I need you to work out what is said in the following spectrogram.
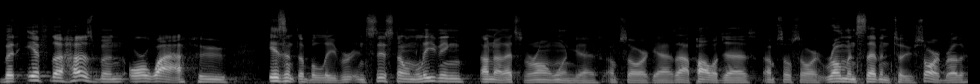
But if the husband or wife who isn't a believer insists on leaving, oh no, that's the wrong one, guys. I'm sorry, guys. I apologize. I'm so sorry. Romans 7 2. Sorry, brother.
